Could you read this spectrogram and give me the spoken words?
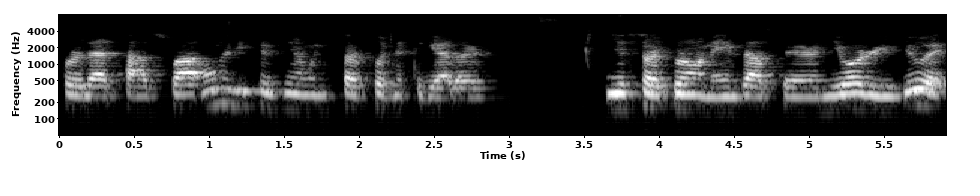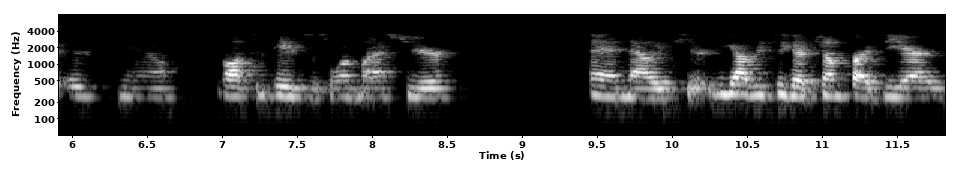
for that top spot, only because you know when you start putting it together, you start throwing names out there, and the order you do it is you know Austin Hays was one last year, and now he's here. He obviously got jumped by Diaz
